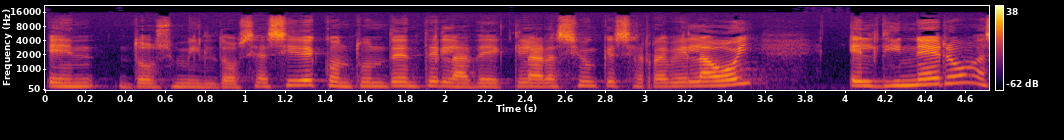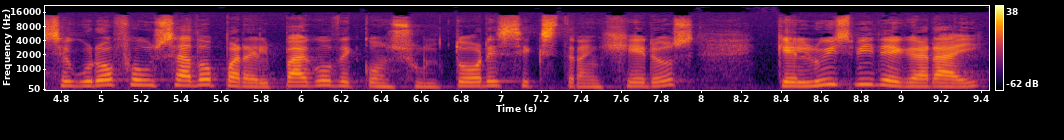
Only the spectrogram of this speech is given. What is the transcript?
en 2012. Así de contundente la declaración que se revela hoy el dinero, aseguró, fue usado para el pago de consultores extranjeros que Luis Videgaray,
